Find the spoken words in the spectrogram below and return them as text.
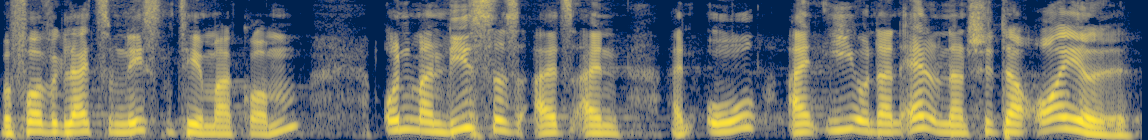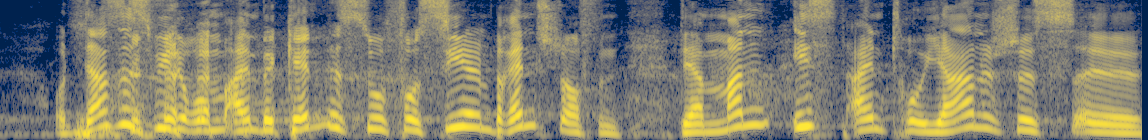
bevor wir gleich zum nächsten Thema kommen. Und man liest es als ein, ein O, ein I und ein L und dann steht da Oil. Und das ist wiederum ein Bekenntnis zu fossilen Brennstoffen. Der Mann ist ein trojanisches äh,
